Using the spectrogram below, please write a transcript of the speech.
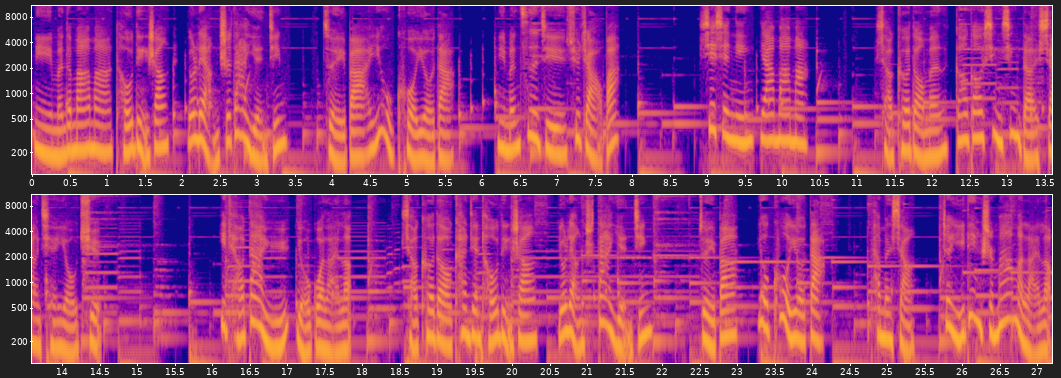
你们的妈妈头顶上有两只大眼睛，嘴巴又阔又大，你们自己去找吧。谢谢您，鸭妈妈。小蝌蚪们高高兴兴地向前游去。一条大鱼游过来了，小蝌蚪看见头顶上有两只大眼睛，嘴巴又阔又大，他们想，这一定是妈妈来了，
